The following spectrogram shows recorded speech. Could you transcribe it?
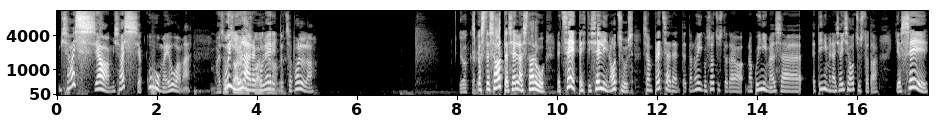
mis asja, mis asja, kuhu me jõuame? kui ülereguleeritud saab olla? Kas te saate sellest aru, et see, et tehti selline otsus, see on pretsedent, et on õigus otsustada nagu inimese, et inimene ei saa ise otsustada ja see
